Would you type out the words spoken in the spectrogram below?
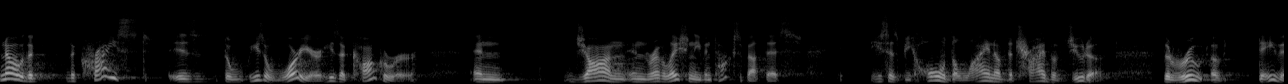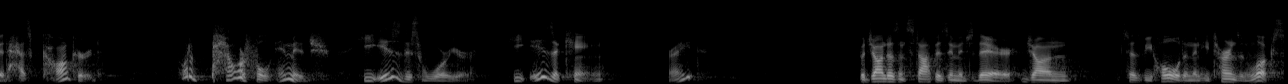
No, the, the Christ is the, he's a warrior, he's a conqueror. And John in Revelation even talks about this. He says, Behold, the lion of the tribe of Judah, the root of David, has conquered. What a powerful image. He is this warrior, he is a king, right? But John doesn't stop his image there. John says, Behold, and then he turns and looks,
